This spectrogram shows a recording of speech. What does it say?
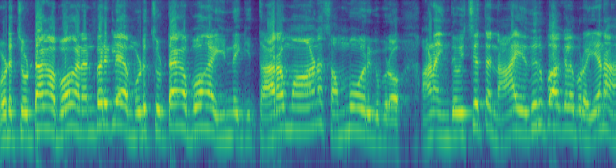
முடிச்சு விட்டாங்க போங்க நண்பர்களே முடிச்சு விட்டாங்க போங்க. இன்னைக்கு தரமான சம்பவம் இருக்கு ப்ரோ ஆனா இந்த விஷயத்த நான் எதிர்பார்க்கல ப்ரோ ஏன்னா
